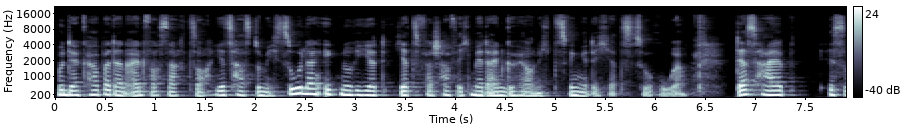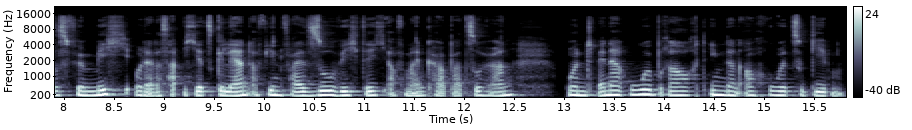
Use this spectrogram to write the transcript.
und der Körper dann einfach sagt, so, jetzt hast du mich so lang ignoriert, jetzt verschaffe ich mir dein Gehör und ich zwinge dich jetzt zur Ruhe. Deshalb ist es für mich, oder das habe ich jetzt gelernt, auf jeden Fall so wichtig, auf meinen Körper zu hören und wenn er Ruhe braucht, ihm dann auch Ruhe zu geben.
